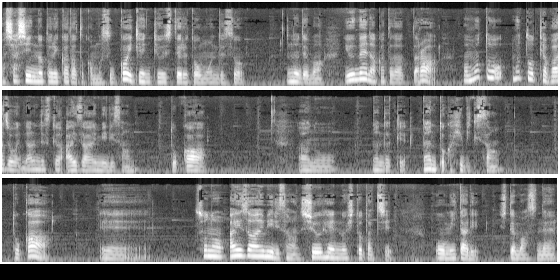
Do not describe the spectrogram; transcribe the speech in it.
あ、写真の撮り方とかもすっごい研究してると思うんですよ。なのでまあ有名な方だったら、まあ、元元キャバ嬢になるんですけど相沢エミリさんとかあのなんだっけなんとか響さんとか、えー、その相沢エミリさん周辺の人たちを見たりしてますね。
